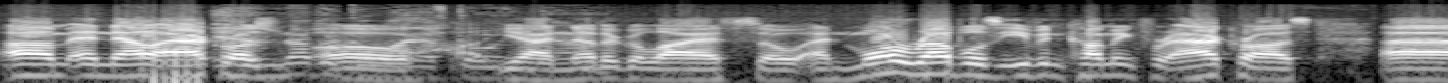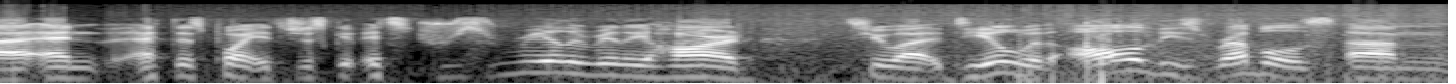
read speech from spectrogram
um, and now Akros. oh, yeah, down. another Goliath. So and more rebels even coming for Akros. Uh, and at this point, it's just it's just really really hard to uh, deal with all of these rebels. Um,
